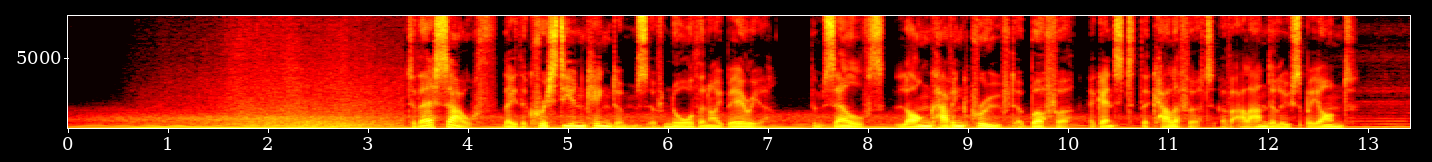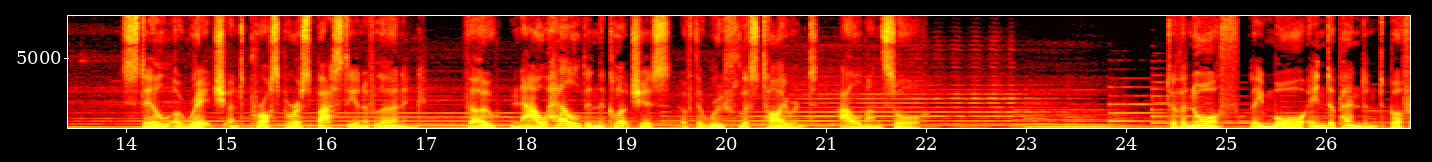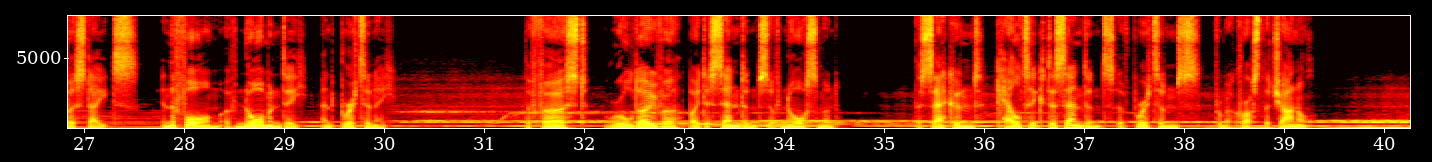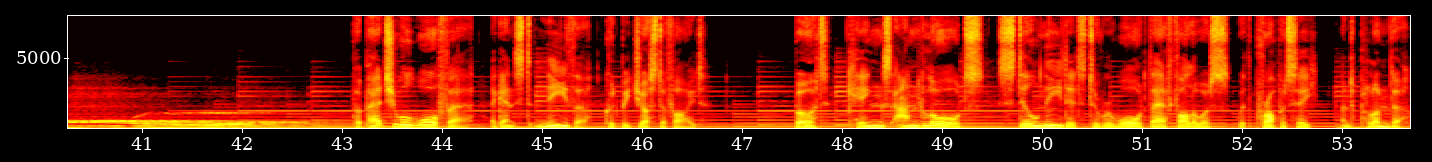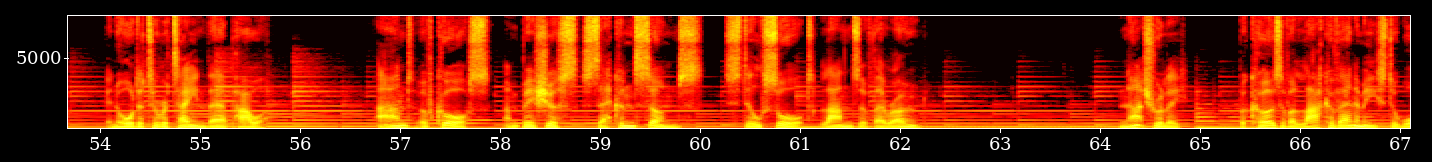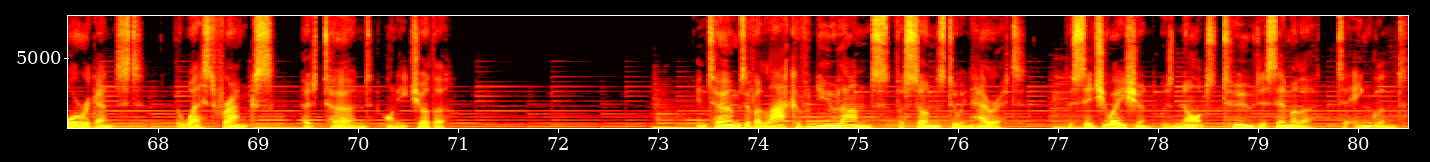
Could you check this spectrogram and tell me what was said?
To their south lay the Christian kingdoms of northern Iberia, themselves long having proved a buffer against the Caliphate of Al-Andalus beyond. Still a rich and prosperous bastion of learning, though now held in the clutches of the ruthless tyrant Al-Mansur. To the north lay more independent buffer states in the form of Normandy and Brittany. The first ruled over by descendants of Norsemen, the second Celtic descendants of Britons from across the Channel. Perpetual warfare against neither could be justified. But kings and lords still needed to reward their followers with property and plunder in order to retain their power. And, of course, ambitious second sons still sought lands of their own. Naturally, because of a lack of enemies to war against, the West Franks had turned on each other. In terms of a lack of new lands for sons to inherit, the situation was not too dissimilar to England.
